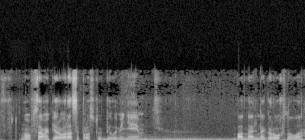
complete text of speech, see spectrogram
в- ну, в самый первый раз, и просто убила меня им. Банально грохнула.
